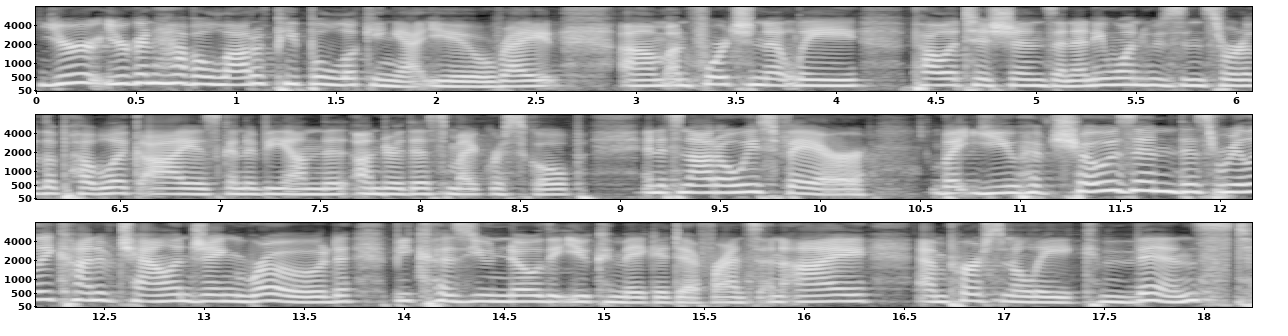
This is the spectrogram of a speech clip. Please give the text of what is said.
you're, you're going to have a lot of people looking at you, right? Um, unfortunately, politicians and anyone who's in sort of the public eye is going to be on the, under this microscope. And it's not always fair but you have chosen this really kind of challenging road because you know that you can make a difference. And I am personally convinced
